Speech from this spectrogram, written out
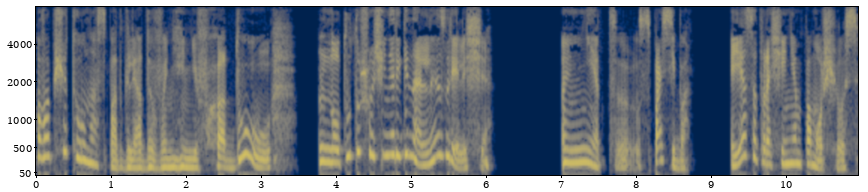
«Вообще-то у нас подглядывание не в ходу, но тут уж очень оригинальное зрелище». «Нет, спасибо». Я с отвращением поморщилась.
